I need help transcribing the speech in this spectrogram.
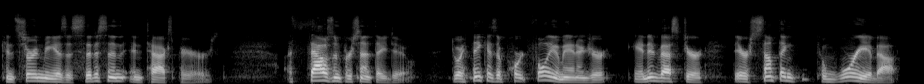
concern me as a citizen and taxpayers? A thousand percent they do. Do I think as a portfolio manager and investor, there's something to worry about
